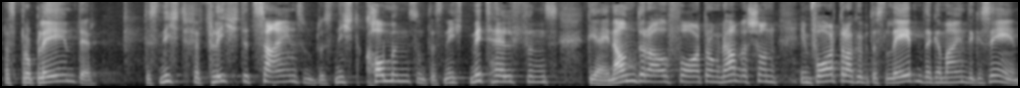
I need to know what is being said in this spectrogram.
das Problem der des nicht verpflichtet Seins und des Nicht-Kommens und des Nicht-Mithelfens, die Einanderaufforderung. Wir haben das schon im Vortrag über das Leben der Gemeinde gesehen.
